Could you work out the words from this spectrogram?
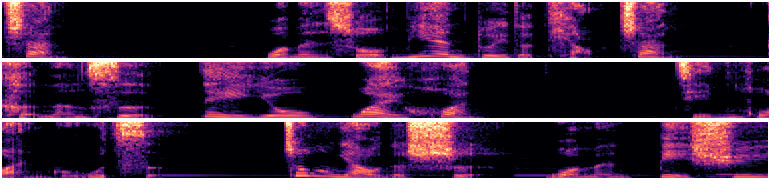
战。我们所面对的挑战，可能是。内忧外患，尽管如此，重要的是我们必须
